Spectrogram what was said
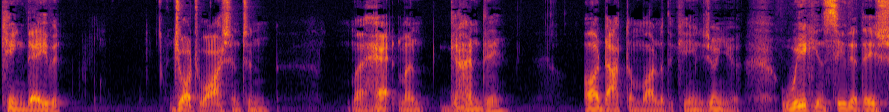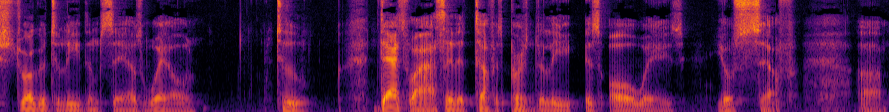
King David, George Washington, Mahatma Gandhi, or Dr. Martin Luther King Jr., we can see that they struggled to lead themselves well, too. That's why I say the toughest person to lead is always yourself. Um,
